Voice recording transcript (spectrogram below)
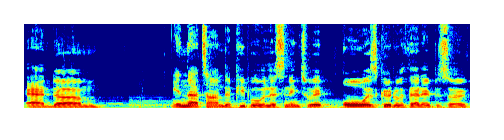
and um, in that time that people were listening to it, all was good with that episode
